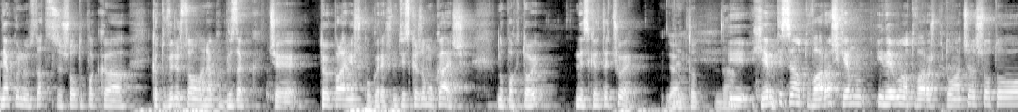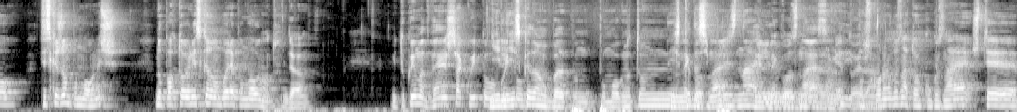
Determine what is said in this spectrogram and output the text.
някои недостатъци, защото пък а, като видиш това на някой близък, че той прави нещо погрешно, ти искаш да му кажеш. Но пък той не иска да те чуе. Да. Ето, да. И хем ти се натоварваш, хем и него натоварваш по този начин, защото ти искаш да му помогнеш, но пък той не иска да му бъде помогнато. Да. И тук има две неща, които... Или които... иска да му бъде пом- помогнато, не Не иска го да си знае. признае. Или не го знае да. самия. Той, по-скоро не го знае. Той ако го знае, ще,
